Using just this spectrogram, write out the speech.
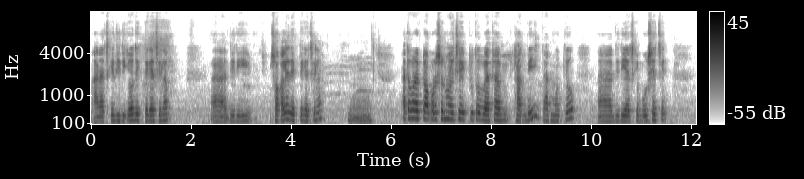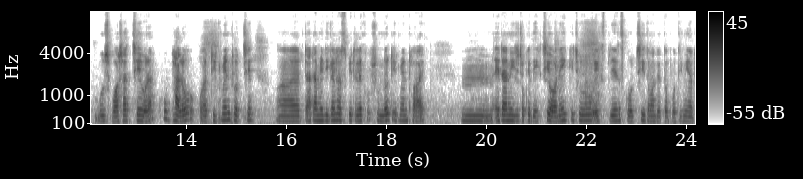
আর আজকে দিদিকেও দেখতে গেছিলাম। দিদি সকালে দেখতে গেছিলাম। এত বড় একটা অপারেশন হয়েছে, একটু তো ব্যথা থাকবেই, তার মধ্যেও দিদি আজকে বসেছে। বস বসাচ্ছে ওরা। খুব ভালো ট্রিটমেন্ট হচ্ছে। টাটা মেডিকেল হসপিটালে খুব সুন্দর ট্রিটমেন্ট হয়। এটা নিজে চোখে দেখছি, অনেক কিছু এক্সপিরিয়েন্স করছি, তোমাদের তো প্রতিনিয়ত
